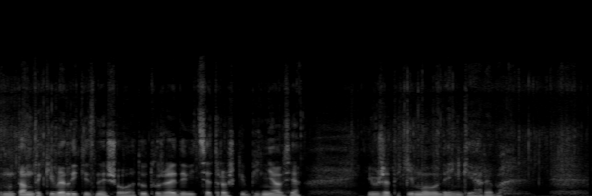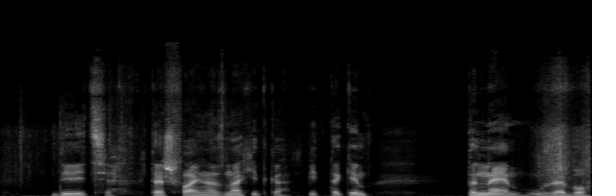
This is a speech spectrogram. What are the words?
Тому там такі великі знайшов. А тут вже, дивіться, трошки піднявся і вже такі молоденькі гриби. Дивіться, теж файна знахідка під таким пнем уже, бо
